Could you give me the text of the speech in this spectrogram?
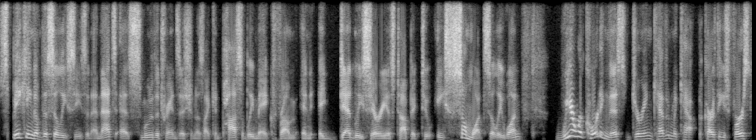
Speaking of the silly season, and that's as smooth a transition as I can possibly make from an, a deadly serious topic to a somewhat silly one. We are recording this during Kevin McCarthy's first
